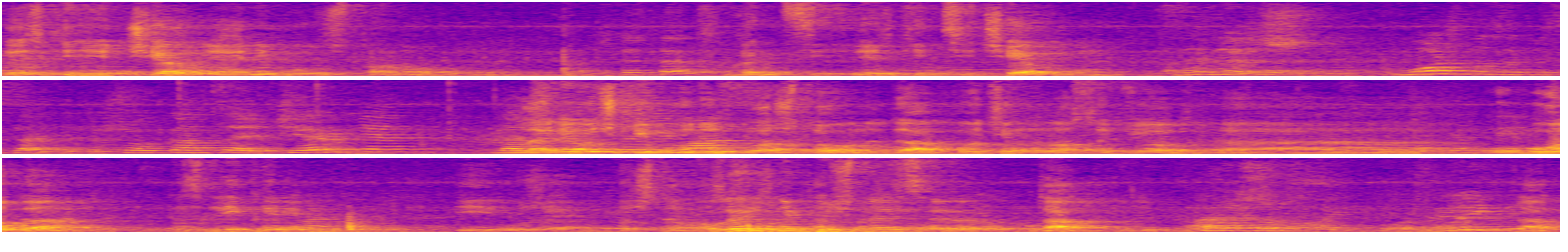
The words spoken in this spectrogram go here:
десь в кінці червня вони будуть встановлені В кінці, в кінці червня. Завершено. Можно записать это, что в конце червня Ларечки начнем будуть заниматься- влаштовані. Да. Потім у нас йде е, угода з лікарем і вже почнемо. В липні почнеться робота. Так. Хорошо. Вы Так.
